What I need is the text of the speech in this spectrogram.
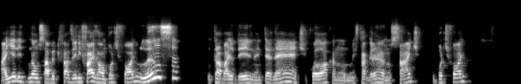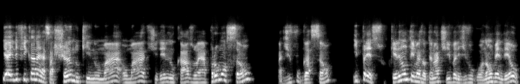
Aí ele não sabe o que fazer, ele faz lá um portfólio, lança o trabalho dele na internet, coloca no, no Instagram, no site, o portfólio, e aí ele fica nessa, achando que no mar, o marketing dele, no caso, é a promoção, a divulgação e preço. Porque ele não tem mais alternativa, ele divulgou, não vendeu,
